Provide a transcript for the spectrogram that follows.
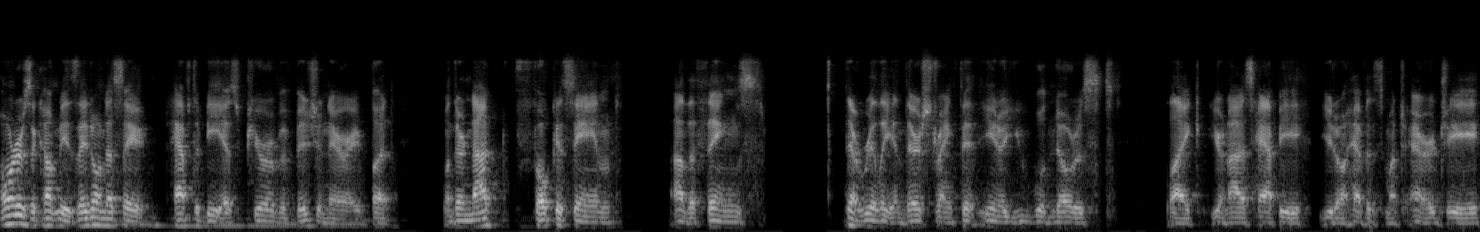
owners of companies, they don't necessarily have to be as pure of a visionary, but when they're not focusing on the things that really in their strength, that you know, you will notice like you're not as happy, you don't have as much energy,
